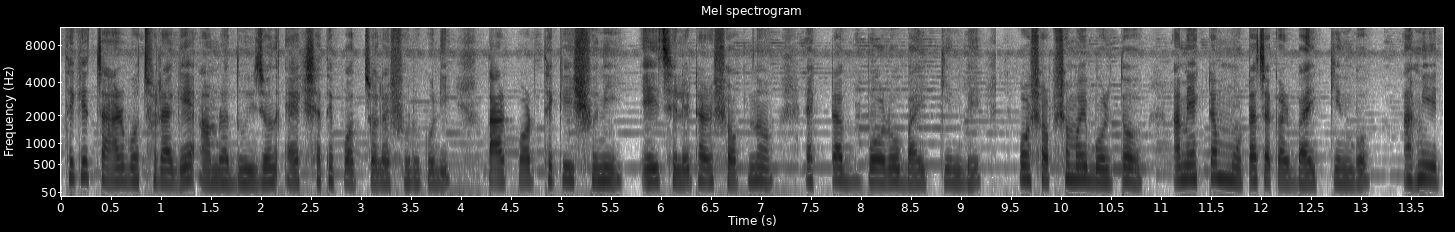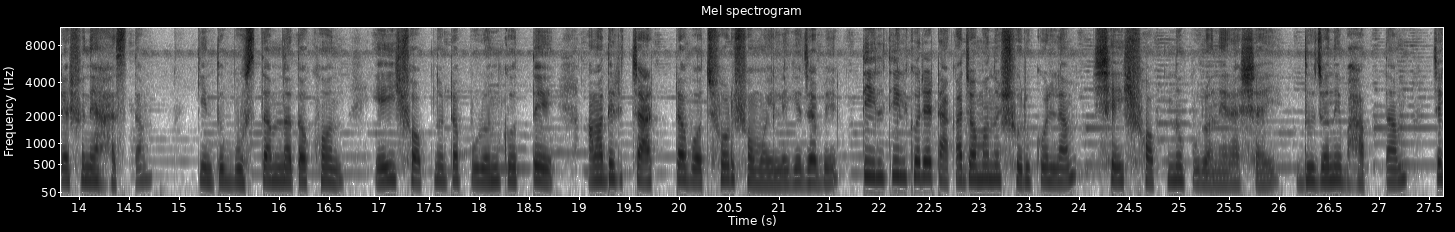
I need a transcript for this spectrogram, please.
থেকে চার বছর আগে আমরা দুইজন একসাথে পথ চলা শুরু করি। তারপর থেকেই শুনি, এই ছেলেটার স্বপ্ন একটা বড় বাইক কিনবে। ও সবসময় বলতো, আমি একটা মোটা চাকার বাইক কিনবো। আমি এটা শুনে হাসতাম। কিন্তু বুঝতাম না তখন এই স্বপ্নটা পূরণ করতে আমাদের চারটা বছর সময় লেগে যাবে। তিল তিল করে টাকা জমানো শুরু করলাম সেই স্বপ্ন পূরণের আশায়। দুজনে ভাবতাম যে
